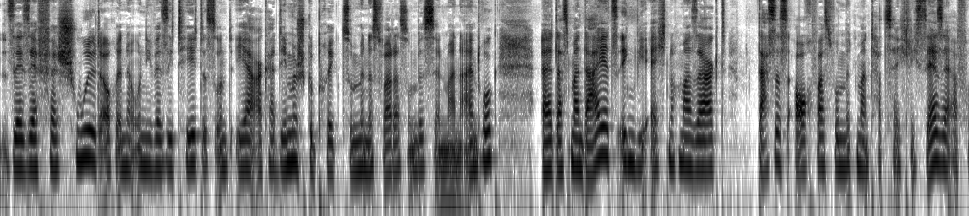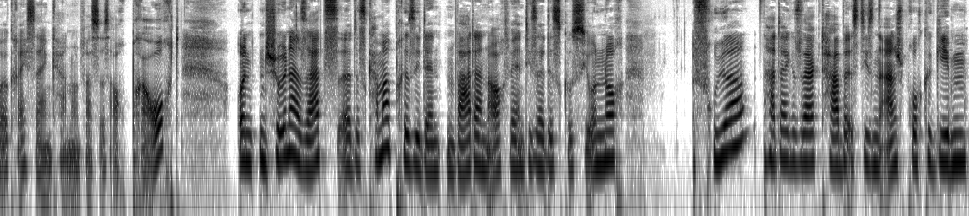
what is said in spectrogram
sehr, sehr verschult auch in der Universität ist und eher akademisch geprägt, zumindest war das so ein bisschen mein Eindruck, äh, dass man da jetzt irgendwie echt nochmal sagt, das ist auch was, womit man tatsächlich sehr, sehr erfolgreich sein kann und was es auch braucht. Und ein schöner Satz äh, des Kammerpräsidenten war dann auch während dieser Diskussion noch, früher, hat er gesagt, habe es diesen Anspruch gegeben,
